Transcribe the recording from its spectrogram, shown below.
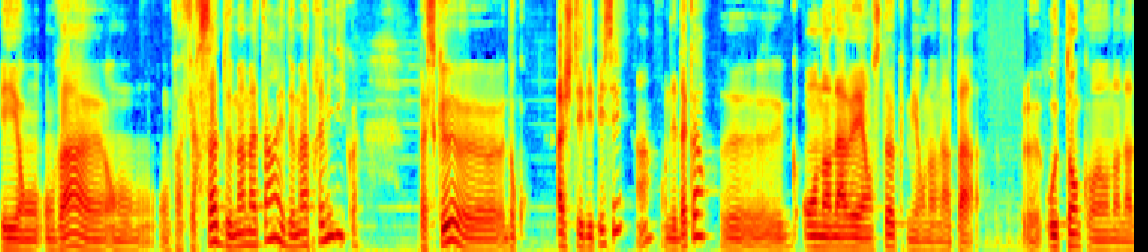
et on, on va on, on va faire ça demain matin et demain après-midi quoi. Parce que donc acheter des PC, hein, on est d'accord. Euh, on en avait en stock, mais on n'en a pas euh, autant qu'on en a,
